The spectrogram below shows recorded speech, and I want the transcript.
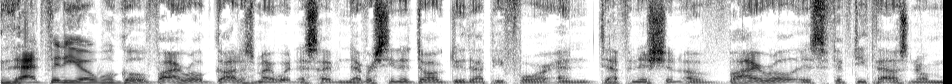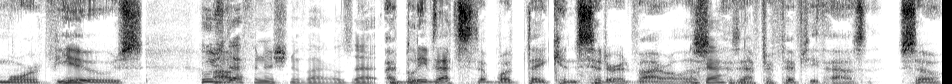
That video will go viral. God is my witness. I've never seen a dog do that before. And definition of viral is fifty thousand or more views. Whose Um, definition of viral is that? I believe that's the, what they consider it viral is, Okay. is after fifty thousand. So,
